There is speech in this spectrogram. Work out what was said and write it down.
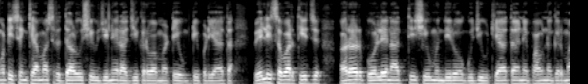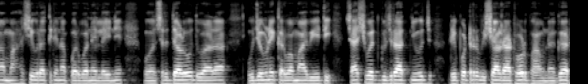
મોટી સંખ્યામાં શ્રદ્ધાળુ શિવજીને રાજી કરવા માટે ઉમટી પડ્યા હતા. વહેલી સવારથી જ હર હર ભોલેનાથથી શિવ મંદિરો ગુંજી ઉઠ્યા હતા અને ભાવનગરમાં મહાશિવરાત્રિના પર્વને લઈને શ્રદ્ધાળુઓ દ્વારા ઉજવણી કરવામાં આવી હતી. Shashwat Gujarat news, reporter Vishal Rathod, Bhavnagar.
